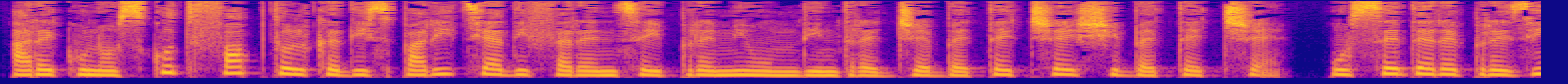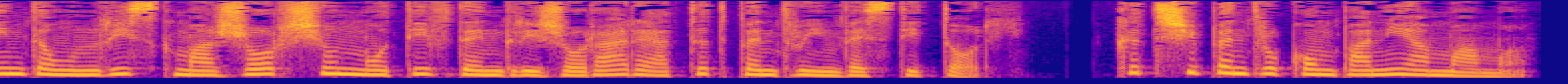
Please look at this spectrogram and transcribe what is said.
a recunoscut faptul că dispariția diferenței premium dintre GBTC și BTC, USD reprezintă un risc major și un motiv de îngrijorare atât pentru investitori, cât și pentru compania mamă.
